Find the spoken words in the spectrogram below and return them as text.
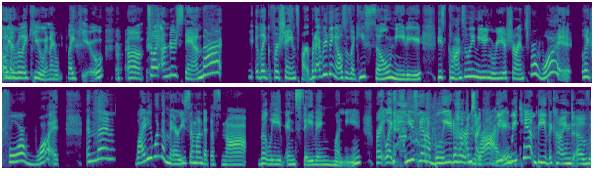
oh, you're really cute and I like you. Um, so I understand that like for Shayne's part, but everything else is like he's so needy. He's constantly needing reassurance for what? Like for what? And then why do you want to marry someone that does not believe in saving money, right? Like he's gonna bleed her I'm dry. Sorry, we, we can't be the kind of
